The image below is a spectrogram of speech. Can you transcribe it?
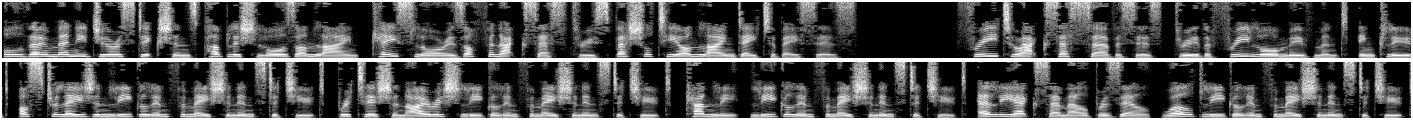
Although many jurisdictions publish laws online, case law is often accessed through specialty online databases. Free-to-access services, through the free law movement, include, Australasian Legal Information Institute, British and Irish Legal Information Institute, CanLII, Legal Information Institute, LEXML Brazil, World Legal Information Institute,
